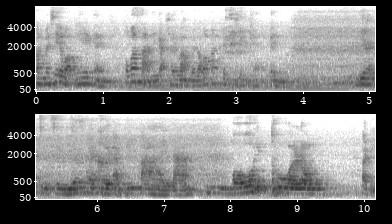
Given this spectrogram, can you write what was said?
มันไม่ใช่อวัยวะเพศไง เพราะว่าสารดีกาเคยวางไว้แล้วว่ามันเป็นเพียงแค่เป็นแยกจริงๆเรื่องนี้เคยอภิปรายนะอืมโอ้ยทัวร์ลงประเท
